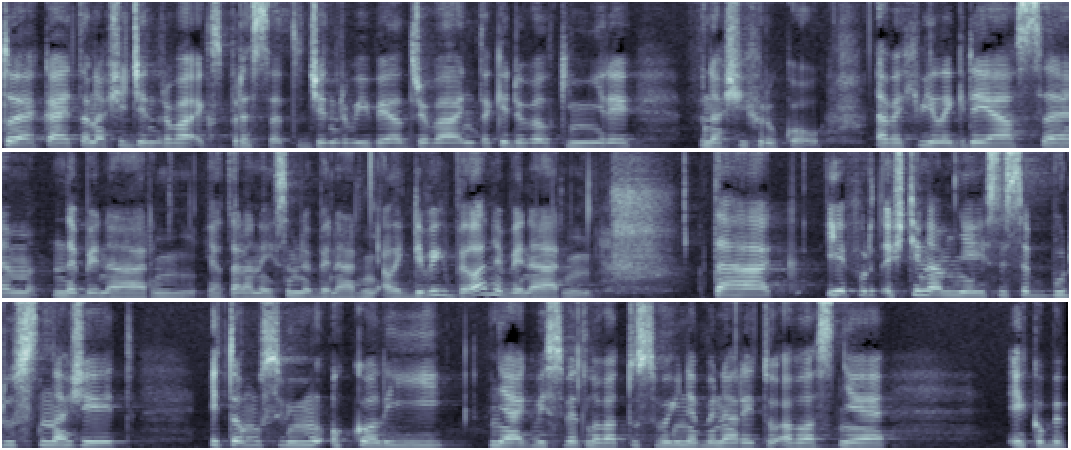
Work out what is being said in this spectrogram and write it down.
to, jaká je ta naše genderová exprese, to genderový vyjadřování, taky do velké míry v našich rukou. A ve chvíli, kdy já jsem nebinární, já teda nejsem nebinární, ale kdybych byla nebinární, tak je furt ještě na mě, jestli se budu snažit i tomu svýmu okolí nějak vysvětlovat tu svoji nebinaritu a vlastně jakoby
